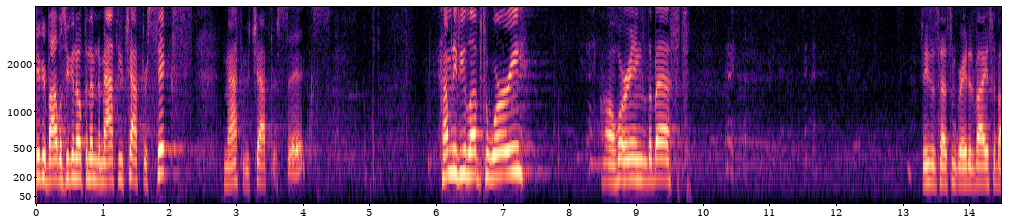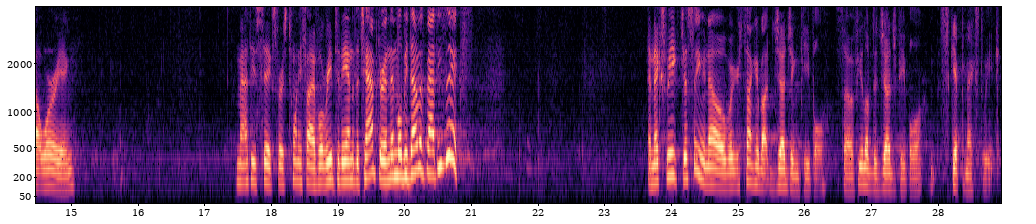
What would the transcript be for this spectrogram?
If you have your Bibles, you can open them to Matthew chapter 6. Matthew chapter 6. How many of you love to worry? Oh, worrying's the best. Jesus has some great advice about worrying. Matthew 6, verse 25. We'll read to the end of the chapter and then we'll be done with Matthew 6. And next week, just so you know, we're talking about judging people. So if you love to judge people, skip next week.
